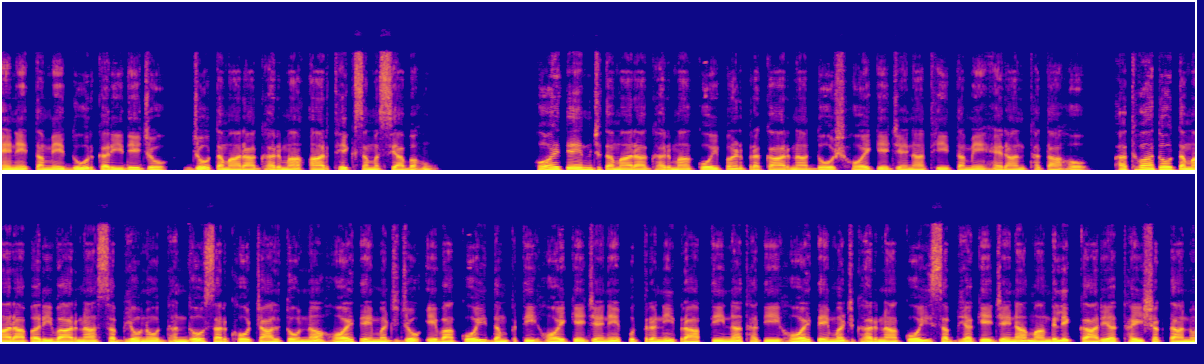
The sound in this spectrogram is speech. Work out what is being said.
એને તમે દૂર કરી દેજો, જો તમારા ઘરમાં આર્થિક સમસ્યા બહુ હોય તેમ જ તમારા ઘરમાં કોઈ પણ પ્રકારના દોષ હોય કે જેનાથી તમે હેરાન થતા હો. અથવા તો તમારા પરિવારના સભ્યોનો ધંધો સરખો ચાલતો ન હોય તેમજ જો એવા કોઈ દંપતી હોય કે જેને પુત્રની પ્રાપ્તિ ન થતી હોય તેમજ ઘરના કોઈ સભ્ય કે જેના માંગલિક કાર્ય થઈ શકતા ન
